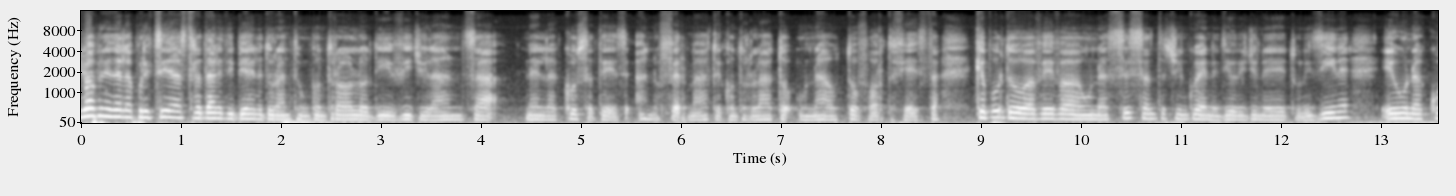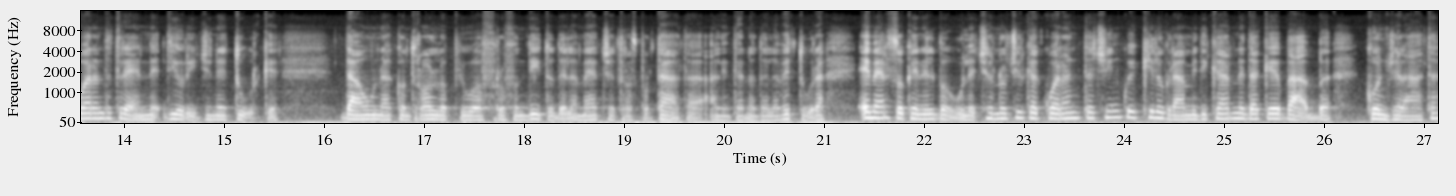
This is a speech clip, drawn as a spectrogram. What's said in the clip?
Gli uomini della polizia stradale di Biele durante un controllo di vigilanza nella Cossatese hanno fermato e controllato un'auto Ford Fiesta che a bordo aveva una 65enne di origine tunisine e una 43enne di origine turche. Da un controllo più approfondito della merce trasportata all'interno della vettura è emerso che nel baule c'erano circa 45 kg di carne da kebab congelata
